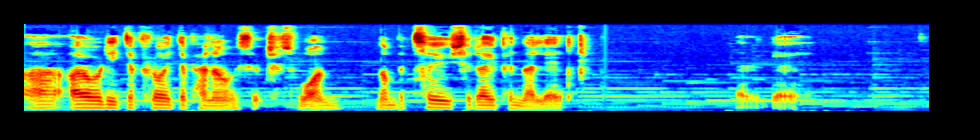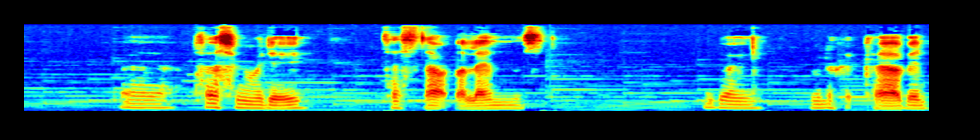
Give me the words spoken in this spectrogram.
uh, I already deployed the panels, which was one. Number two should open the lid. There we go. Uh, first thing we do, test out the lens. We go, we look at Kerbin.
